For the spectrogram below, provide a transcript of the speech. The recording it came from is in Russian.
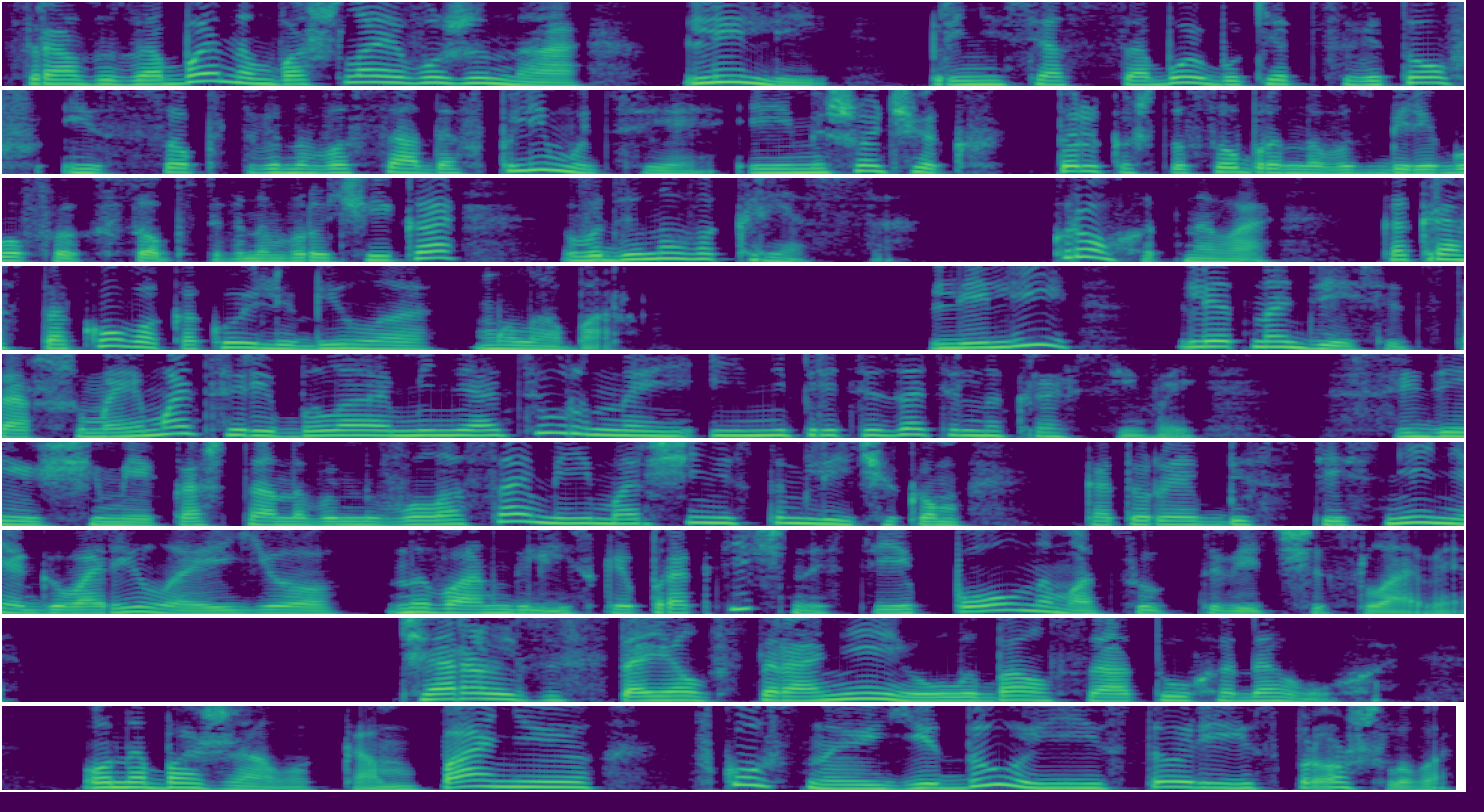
Сразу за Беном вошла его жена, Лили, принеся с собой букет цветов из собственного сада в Плимуте и мешочек только что собранного с берегов их собственного ручейка водяного кресса. Крохотного, как раз такого, какой любила Малабар. Лили, лет на десять старше моей матери, была миниатюрной и непритязательно красивой, с сидеющими каштановыми волосами и морщинистым личиком — которая без стеснения говорила о ее новоанглийской практичности и полном отсутствии тщеславия. Чарльз стоял в стороне и улыбался от уха до уха. Он обожал компанию, вкусную еду и истории из прошлого,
